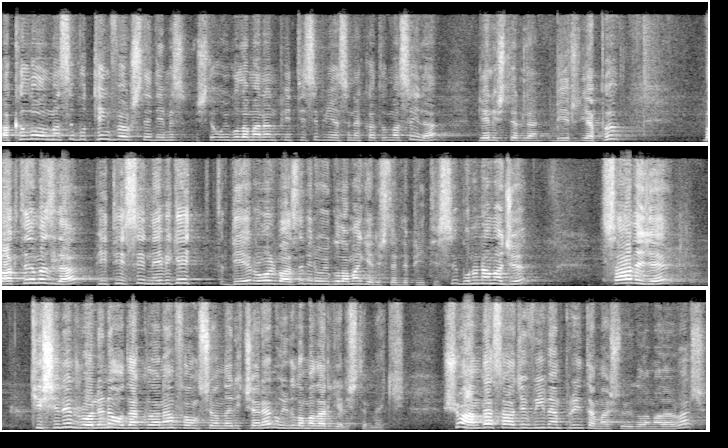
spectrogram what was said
Akıllı olması bu ThinkWorks dediğimiz işte uygulamanın PTC bünyesine katılmasıyla geliştirilen bir yapı. Baktığımızda PTC Navigate diye rol bazlı bir uygulama geliştirdi PTC. Bunun amacı sadece kişinin rolüne odaklanan fonksiyonları içeren uygulamalar geliştirmek. Şu anda sadece and Print amaçlı uygulamalar var.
